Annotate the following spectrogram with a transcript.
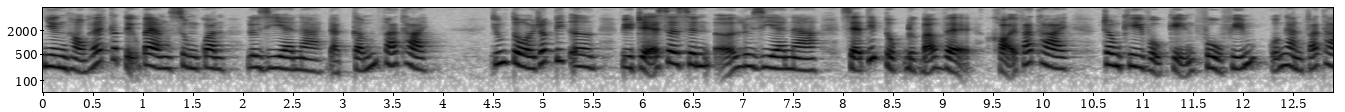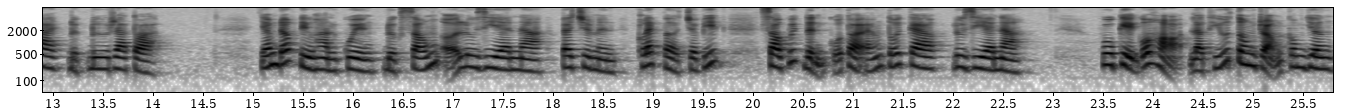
nhưng hầu hết các tiểu bang xung quanh Louisiana đã cấm phá thai. Chúng tôi rất biết ơn vì trẻ sơ sinh ở Louisiana sẽ tiếp tục được bảo vệ khỏi phá thai, trong khi vụ kiện phù phiếm của ngành phá thai được đưa ra tòa. Giám đốc điều hành quyền được sống ở Louisiana, Benjamin Clapper cho biết, sau quyết định của Tòa án tối cao Louisiana. Vụ kiện của họ là thiếu tôn trọng công dân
